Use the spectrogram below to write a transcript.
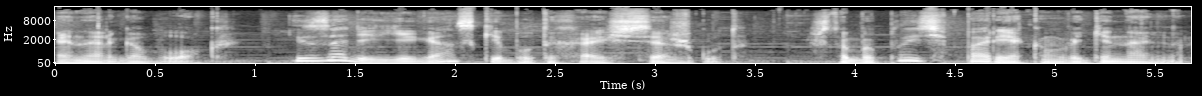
энергоблок. И сзади гигантский бултыхающийся жгут, чтобы плыть по рекам вагинальным.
